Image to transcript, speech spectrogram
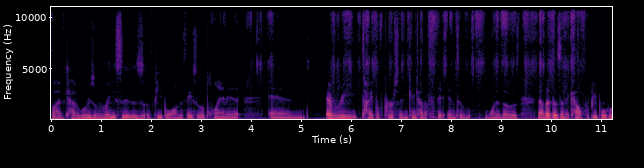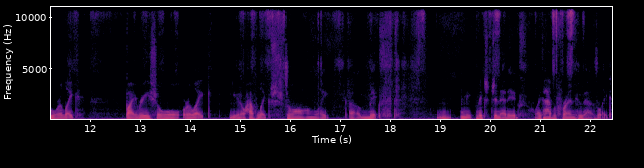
five categories of races of people on the face of the planet, and every type of person can kind of fit into one of those. Now, that doesn't account for people who are like biracial or like, you know, have like strong, like uh, mixed, mixed genetics. Like, I have a friend who has like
